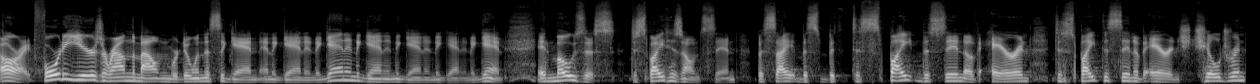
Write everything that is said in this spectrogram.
All right, 40 years around the mountain, we're doing this again and again and again and again and again and again and again. And Moses, despite his own sin, despite the sin of Aaron, despite the sin of Aaron's children,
